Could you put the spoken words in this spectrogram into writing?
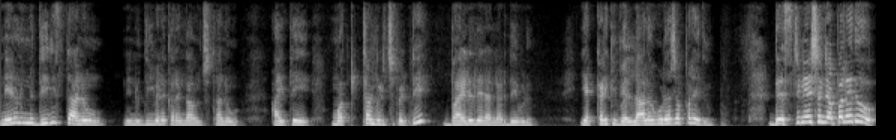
నేను నిన్ను దీవిస్తాను నిన్ను దీవెనకరంగా ఉంచుతాను. అయితే మొత్తం విడిచిపెట్టి బయలుదేరి అన్నాడు దేవుడు. ఎక్కడికి వెళ్ళాలో కూడా చెప్పలేదు. డెస్టినేషన్ చెప్పలేదు.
